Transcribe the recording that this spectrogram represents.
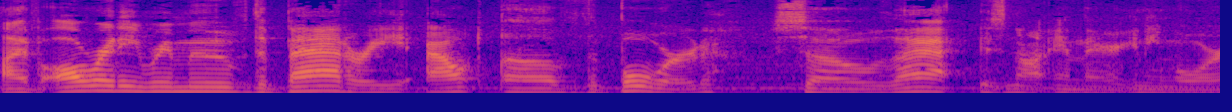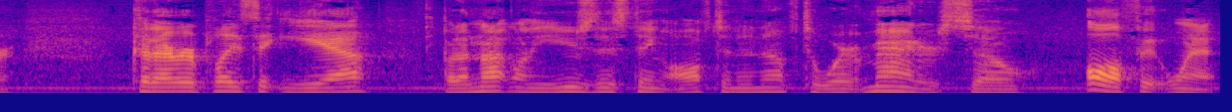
I've already removed the battery out of the board. So that is not in there anymore. Could I replace it? Yeah. But I'm not going to use this thing often enough to where it matters. So off it went.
